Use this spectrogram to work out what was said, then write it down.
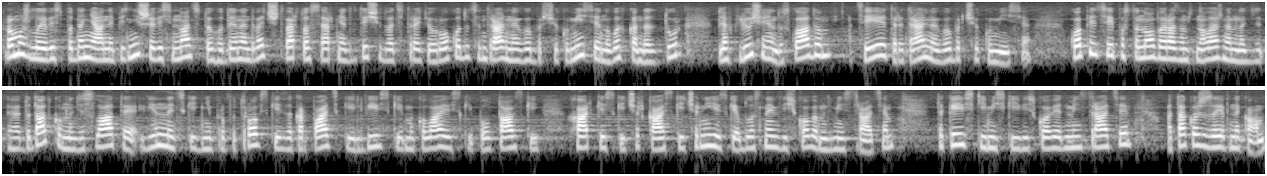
про можливість подання не пізніше 18 години 24 серпня 2023 року до Центральної виборчої комісії нових кандидатур для включення до складу цієї територіальної виборчої комісії. Копії цієї постанови разом з належним е, додатком надіслати Вінницький, Дніпропетровський, Закарпатський, Львівський, Миколаївський, Полтавський, Харківський, Черкаський, Чернігівський обласним військовим адміністраціям та Київській міській військовій адміністрації, а також заявникам.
